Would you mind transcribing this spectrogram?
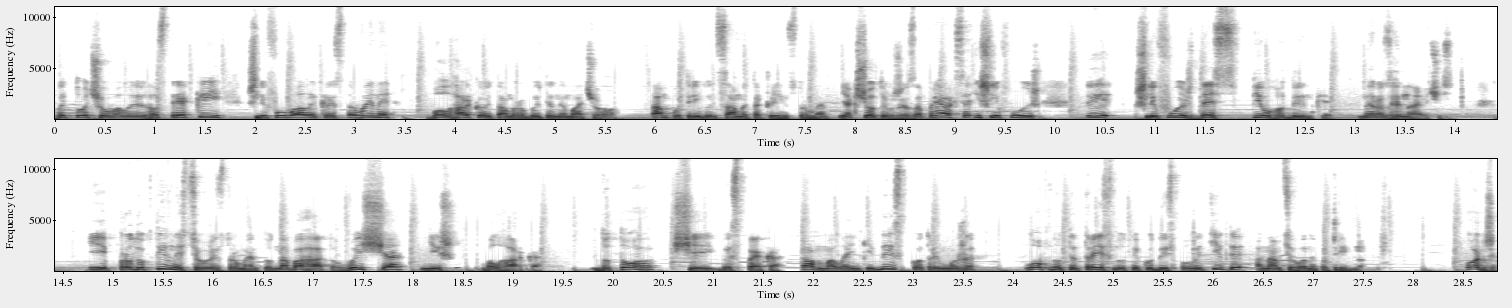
виточували гостряки, шліфували крестовини. Болгаркою там робити нема чого. Там потрібен саме такий інструмент. Якщо ти вже запрягся і шліфуєш, ти шліфуєш десь півгодинки, не розгинаючись. І продуктивність цього інструменту набагато вища, ніж болгарка. До того ще й безпека. Там маленький диск, котрий може лопнути, тріснути, кудись полетіти, а нам цього не потрібно. Отже,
